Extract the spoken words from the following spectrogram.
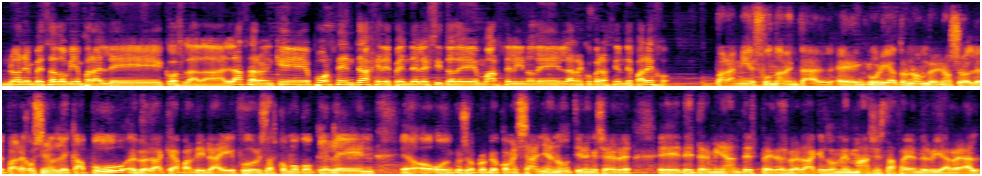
no han empezado bien para el de Coslada. Lázaro, ¿en qué porcentaje depende el éxito de Marcelino de la recuperación de Parejo? Para mí es fundamental. Eh, incluiría otro nombre, no solo el de Parejo, sino el de Capú. Es verdad que a partir de ahí futbolistas como Coquelén eh, o, incluso el propio Comesaña ¿no? tienen que ser eh, determinantes, pero es verdad que es donde más está fallando el Villarreal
